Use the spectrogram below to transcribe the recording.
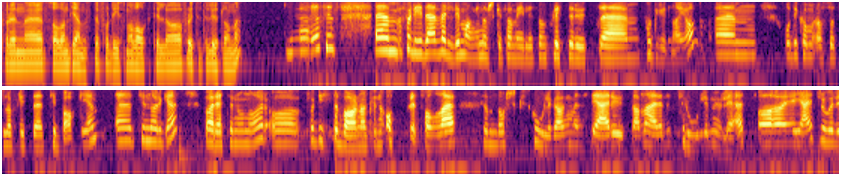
for en sånn sådan tjeneste for de som har valgt til å flytte til utlandet? Ja, jeg synes, um, fordi det er veldig mange norske familier som flytter ut um, pga. jobb. Um, og de kommer også til å flytte tilbake igjen uh, til Norge bare etter noen år. Og for disse barna å kunne opprettholde liksom, norsk skolegang mens de er i utlandet, er en utrolig mulighet. Og jeg tror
